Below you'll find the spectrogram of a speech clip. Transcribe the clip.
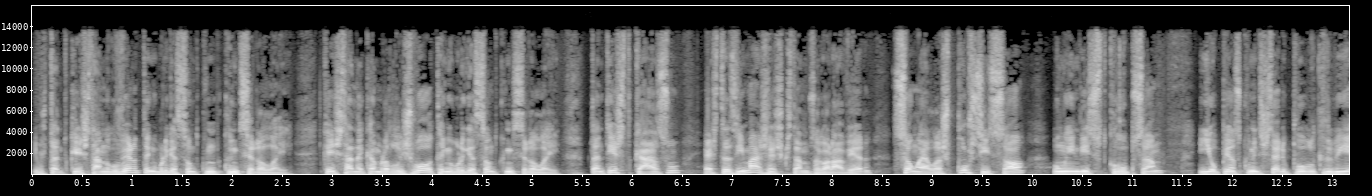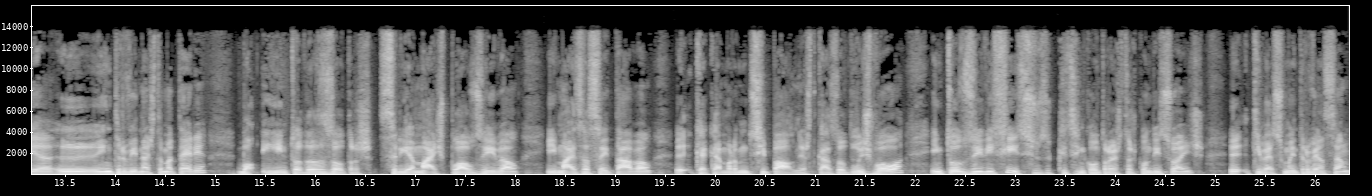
E, portanto, quem está no governo tem obrigação de conhecer a lei. Quem está na Câmara de Lisboa tem obrigação de conhecer a lei. Portanto, este caso, estas imagens que estamos agora a ver, são elas por si só um indício de corrupção e eu penso que o Ministério Público devia uh, intervir nesta matéria, bom, e em todas as outras. Seria mais plausível e mais aceitável uh, que a Câmara Municipal, neste caso a de Lisboa, em todos os edifícios que se encontram estas condições, uh, tivesse uma intervenção,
